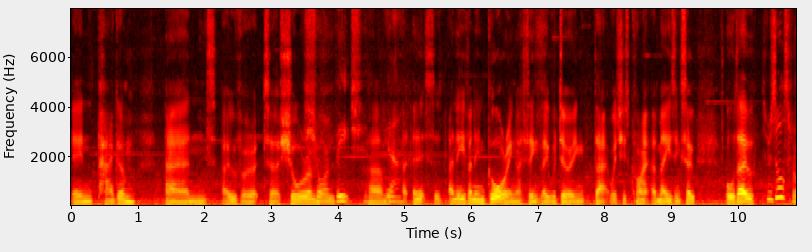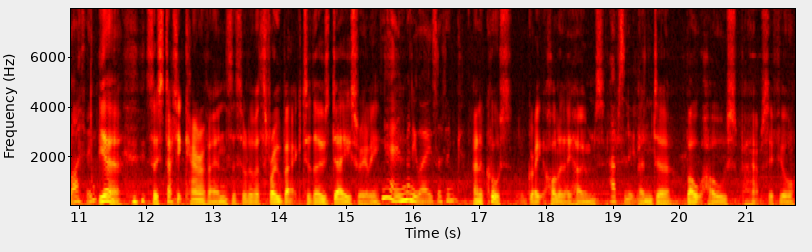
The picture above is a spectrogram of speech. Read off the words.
in Pagham and over at uh, Shoreham. Shoreham Beach. and- Um, yeah, and it's and even in Goring, I think they were doing that, which is quite amazing. So, although it's resourceful, I think. yeah, so static caravans are sort of a throwback to those days, really. Yeah, in many ways, I think. And of course, great holiday homes Absolutely. and uh, bolt holes. Perhaps if you're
